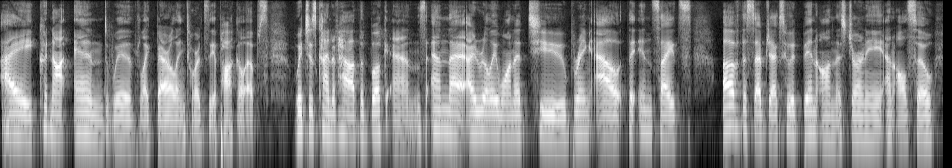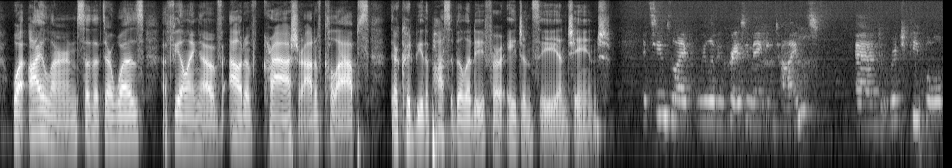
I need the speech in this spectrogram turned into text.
I could not end with like barreling towards the apocalypse, which is kind of how the book ends, and that I really wanted to bring out the insights of the subjects who had been on this journey and also what I learned so that there was a feeling of out of crash or out of collapse, there could be the possibility for agency and change. It seems like we live in crazy making times, and rich people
